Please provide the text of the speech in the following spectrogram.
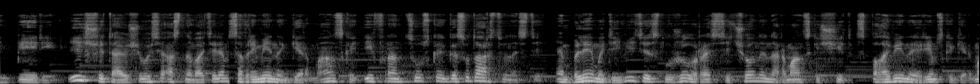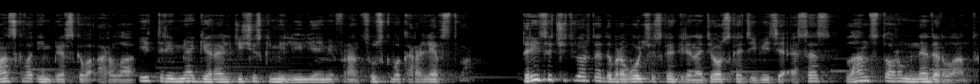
империи и считающегося основателем современной германской и французской государственности. Эмблемой дивизии служил рассеченный нормандский щит с половиной римско-германского имперского орла и тремя геральдическими лилиями французского королевства. 34-я добровольческая гренадерская дивизия СС Ландсторм Нидерланд.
